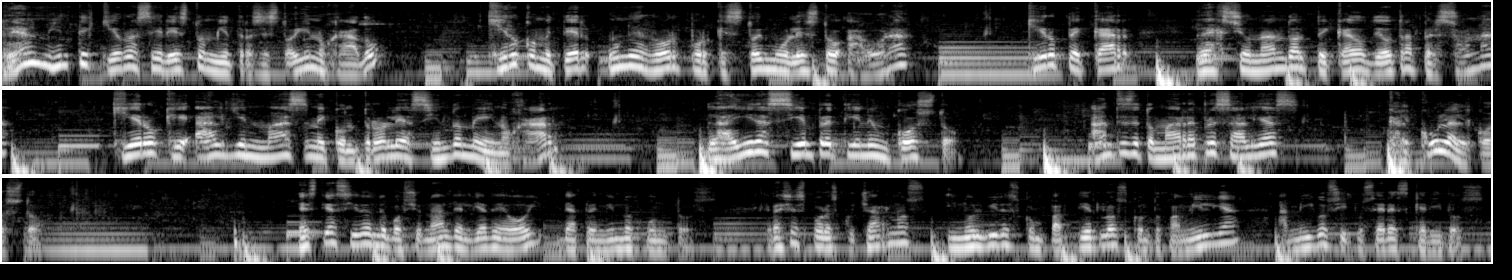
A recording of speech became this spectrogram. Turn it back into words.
¿realmente quiero hacer esto mientras estoy enojado? ¿Quiero cometer un error porque estoy molesto ahora? ¿Quiero pecar reaccionando al pecado de otra persona? ¿Quiero que alguien más me controle haciéndome enojar? La ira siempre tiene un costo. Antes de tomar represalias, calcula el costo. Este ha sido el devocional del día de hoy de Aprendiendo Juntos. Gracias por escucharnos y no olvides compartirlos con tu familia, amigos y tus seres queridos.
